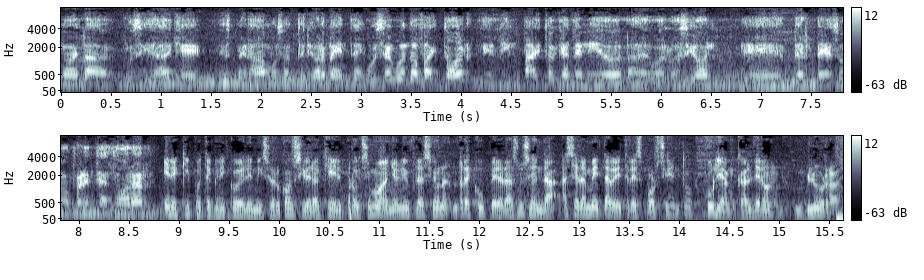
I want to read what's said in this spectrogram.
no en la velocidad que esperábamos anteriormente. Un segundo factor, el impacto que ha tenido la devaluación eh, del peso frente al dólar. El equipo técnico del emisor considera que el próximo año la inflación recuperará su senda hacia la meta de 3%. Julián Calderón, Blue Radio.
